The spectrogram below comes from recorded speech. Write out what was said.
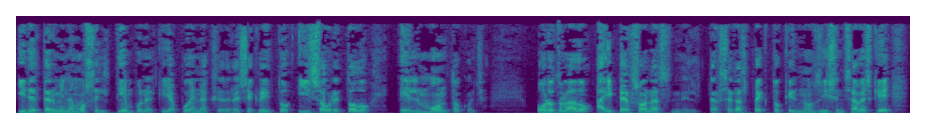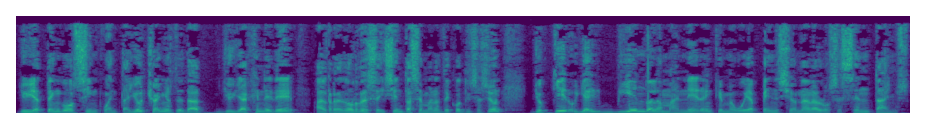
y determinamos el tiempo en el que ya pueden acceder a ese crédito y sobre todo el monto, Concha. Por otro lado, hay personas, en el tercer aspecto, que nos dicen, ¿sabes qué? Yo ya tengo 58 años de edad, yo ya generé alrededor de 600 semanas de cotización, yo quiero ya ir viendo la manera en que me voy a pensionar a los 60 años.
